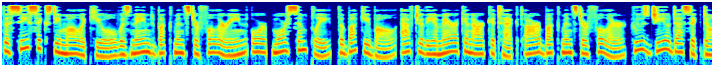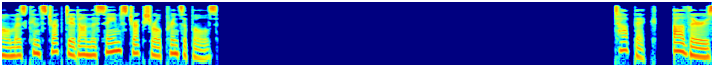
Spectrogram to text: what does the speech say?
The C60 molecule was named Buckminster fullerene or, more simply, the buckyball after the American architect R. Buckminster Fuller, whose geodesic dome is constructed on the same structural principles. Others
